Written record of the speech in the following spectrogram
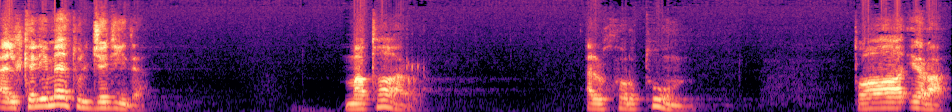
الكلمات الجديدة. مطار. الخرطوم. طائرة.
